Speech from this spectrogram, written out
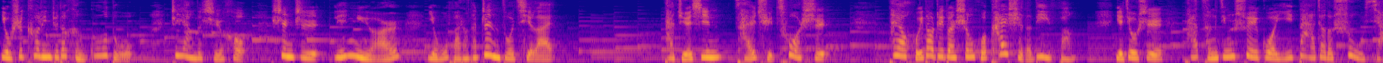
有时克林觉得很孤独，这样的时候，甚至连女儿也无法让他振作起来。他决心采取措施，他要回到这段生活开始的地方，也就是他曾经睡过一大觉的树下。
